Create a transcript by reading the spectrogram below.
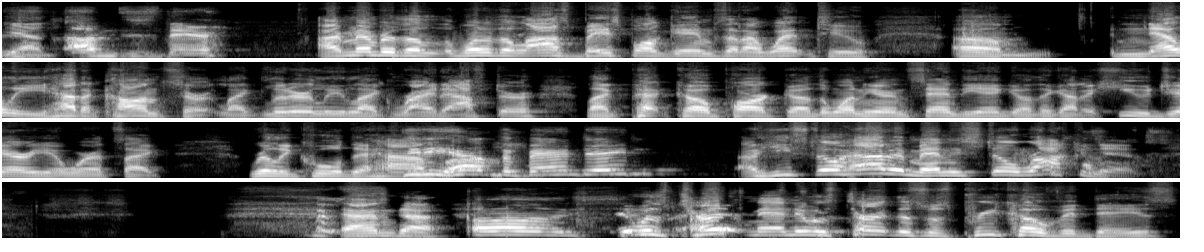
Yeah. just, I'm just there. I remember the one of the last baseball games that I went to. Um, Nelly had a concert, like literally, like right after, like Petco Park, uh, the one here in San Diego. They got a huge area where it's like really cool to have. Did he uh, have the band aid? uh, he still had it, man. He's still rocking it. And uh, Oh, it was turnt, man. It was turnt. This was pre-COVID days.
